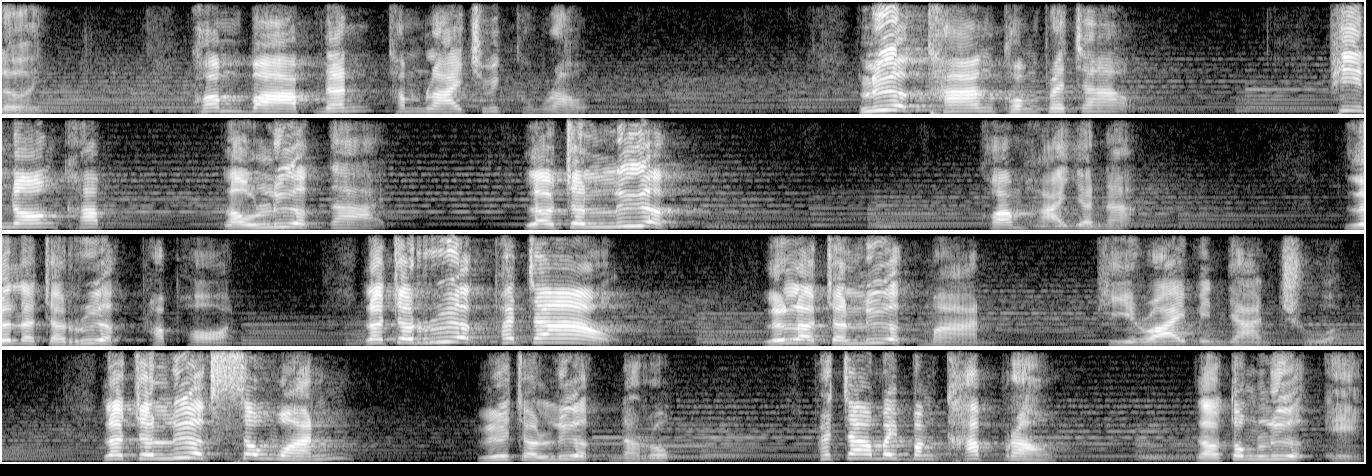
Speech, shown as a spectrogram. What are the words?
เลย ความบาปนั้นทำลายชีวิตของเรา เลือกทางของพระเจ้า พี่น้องครับเราเลือกได้ เราจะเลือกความหายนะ หรือเราจะเลือกพระพร เราจะเลือกพระเจ้า หรือเราจะเลือกมารผีร้ายวิญญาณชั่ว เราจะเลือกสวรรค์ หรือจะเลือกนรก พระเจ้าไม่บังคับเรา เราต้องเลือกเอง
